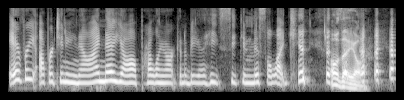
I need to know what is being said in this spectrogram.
every opportunity, now I know y'all probably aren't going to be a heat seeking missile like Ken. Oh, they are.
